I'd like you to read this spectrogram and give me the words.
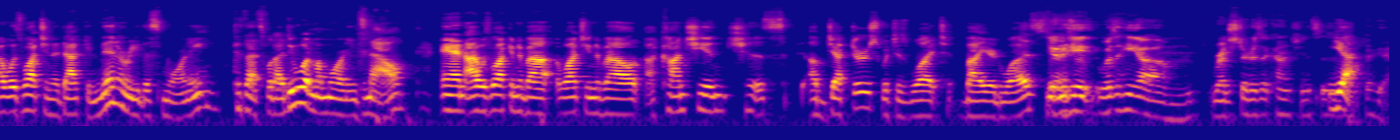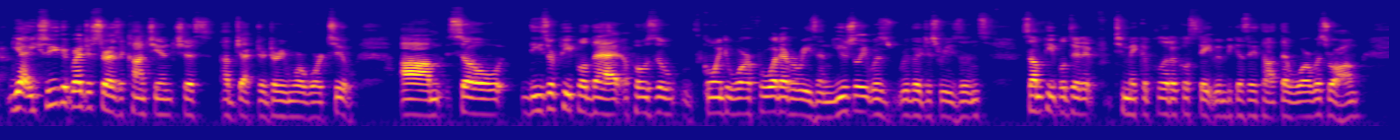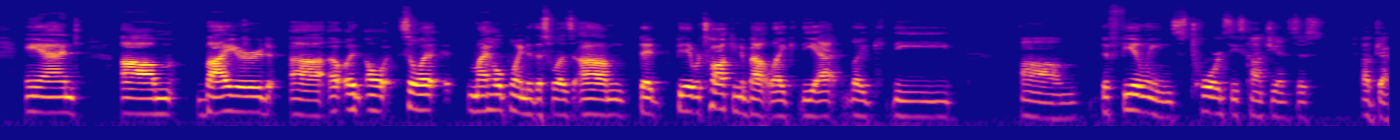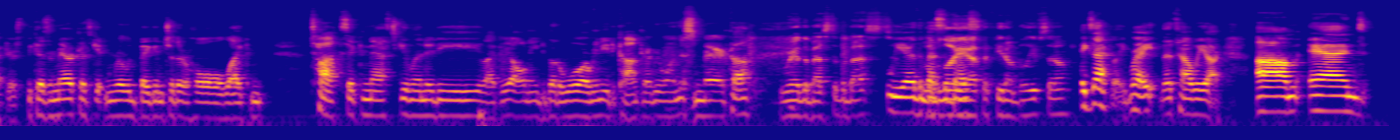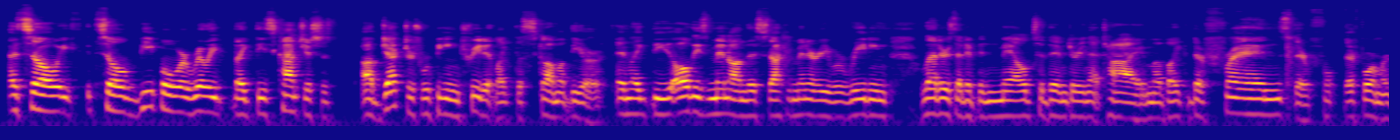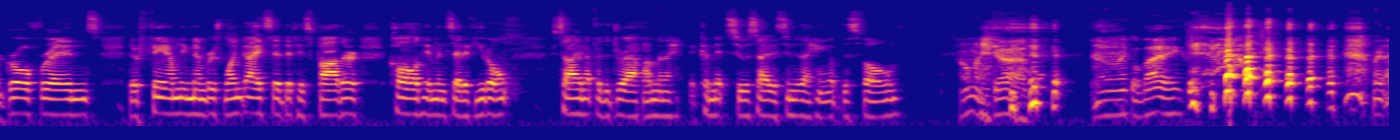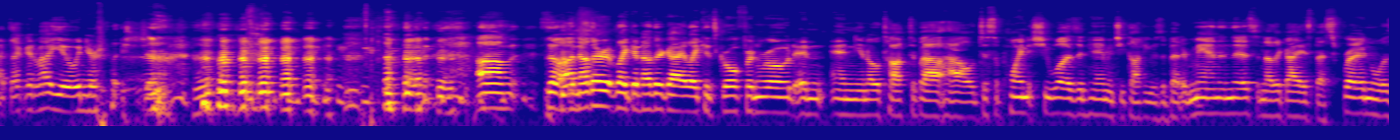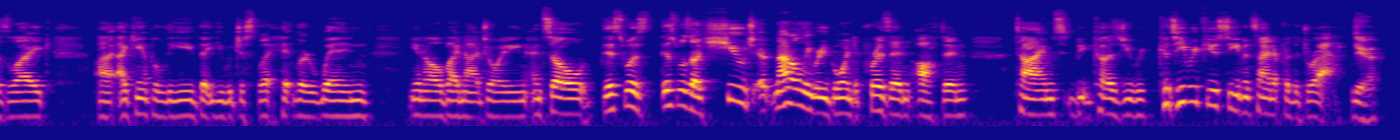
I was watching a documentary this morning because that's what I do in my mornings now, and I was walking about watching about uh, conscientious objectors, which is what Bayard was. So Yeah, he wasn't he um registered as a conscientious Yeah. objector? Yeah. Yeah, so you could register as a conscientious objector during World War II. Um, so these are people that opposed to going to war for whatever reason. Usually it was religious reasons. Some people did it to make a political statement because they thought that war was wrong. And um, Bayard, uh, oh, oh, so my whole point of this was um, that they were talking about like the at like the um, the feelings towards these conscientious objectors because America's getting really big into their whole like toxic masculinity. Like we all need to go to war. We need to conquer everyone. This is America. We're the best of the best. We are the We'll best of blow you best. up if you don't believe so. Exactly right. That's how we are. Um, and so so people were really like these conscious objectors were being treated like the scum of the earth, and like the all these men on this documentary were reading letters that had been mailed to them during that time of like their friends, their their former girlfriends, their family members. One guy said that his father called him and said, "If you don't." Sign up for the draft. I'm gonna commit suicide as soon as I hang up this phone. Oh my god. I'm like, well, bye. We're not talking about you and your relationship. um, so another like another guy like his girlfriend wrote and and you know talked about how disappointed she was in him and she thought he was a better man than this. Another guy, his best friend, was like, I, I can't believe that you would just let Hitler win. You know, by not joining, and so this was this was a huge. Not only were you going to prison often times because you because he refused to even sign up for the draft. yeah.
